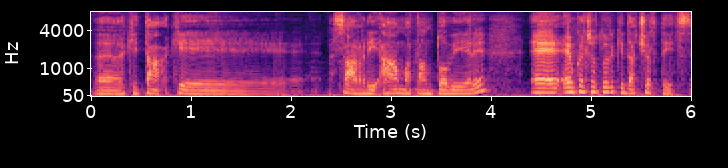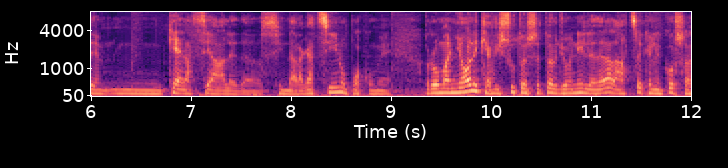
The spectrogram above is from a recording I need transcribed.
eh, che, ta- che Sarri ama tanto avere è, è un calciatore che dà certezze, mm, che è laziale da, sin da ragazzino, un po' come Romagnoli che ha vissuto nel settore giovanile della Lazio e che nel corso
